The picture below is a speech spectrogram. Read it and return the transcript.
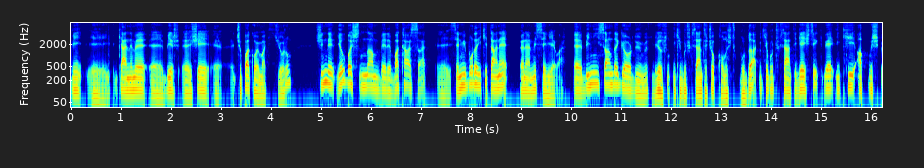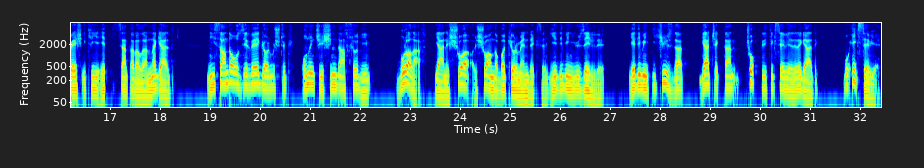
bir e, kendime e, bir e, şey e, çıpa koymak istiyorum. Şimdi yılbaşından beri bakarsak e, senin burada iki tane önemli seviye var. E, bir Nisan'da gördüğümüz biliyorsun 2,5 senti çok konuştuk burada. 2,5 senti geçtik ve 2.65-2.70 sent aralarına geldik. Nisan'da o zirveye görmüştük. Onun için şimdiden söyleyeyim. Buralar yani şu şu anda bakıyorum endekse 7150 7200'ler gerçekten çok kritik seviyelere geldik. Bu ilk seviye.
